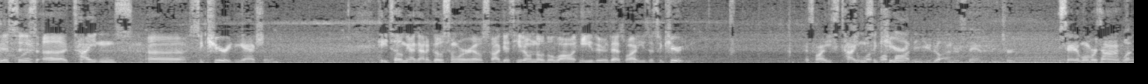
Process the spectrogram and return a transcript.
This is uh Titan's uh security actually. He told me I gotta go somewhere else, so I guess he don't know the law either. That's why he's a security. That's why he's Titan what, what law do you to understand to be true? Say that one more time. What?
